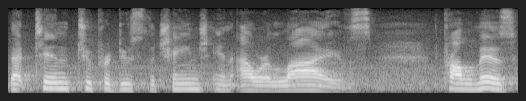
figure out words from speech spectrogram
that tend to produce the change in our lives. The problem is,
